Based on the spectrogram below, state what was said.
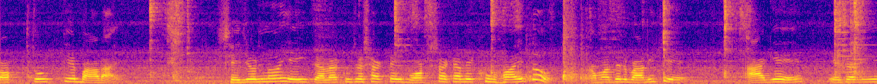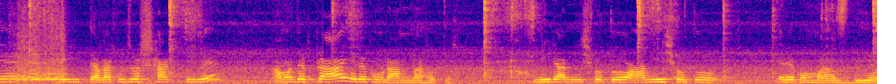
রক্তকে বাড়ায়। সেই জন্যই এই তেলাকুচো শাকটা এই বর্ষাকালে খুব হয় তো আমাদের বাড়িতে। আগে এটা নিয়ে এই তেলাকুচোর শাক তুলে আমাদের প্রায় এরকম রান্না হতো। নিরামিষ হতো, আমিষ হতো, এরকম মাছ দিয়ে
